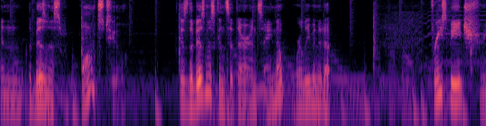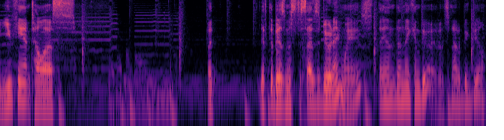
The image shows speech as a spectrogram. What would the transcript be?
And the business wants to, because the business can sit there and say, nope, we're leaving it up. Free speech, you can't tell us. But if the business decides to do it anyways, then, then they can do it. It's not a big deal.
